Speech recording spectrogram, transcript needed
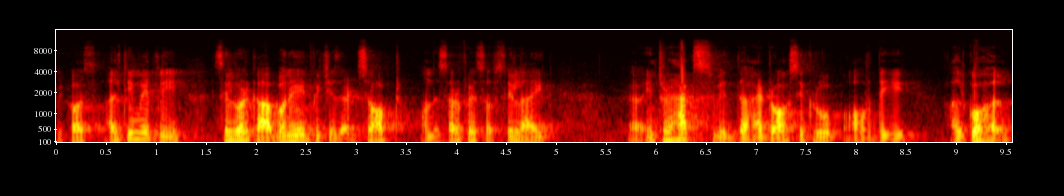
because ultimately silver carbonate which is adsorbed on the surface of Celite uh, interacts with the hydroxy group of the alcohol.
